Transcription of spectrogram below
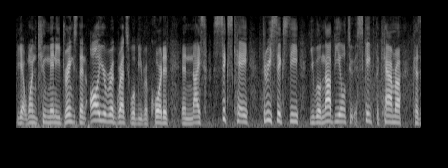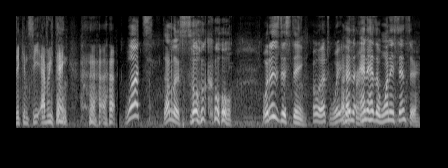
you get one too many drinks, then all your regrets will be recorded in nice 6K 360. You will not be able to escape the camera because it can see everything. What? That looks so cool. What is this thing? Oh, that's way It has different. and it has a one inch sensor.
